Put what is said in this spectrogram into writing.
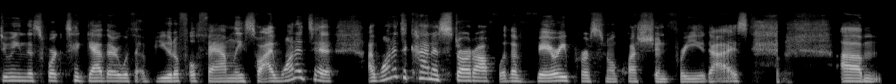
doing this work together with a beautiful family. So I wanted to, I wanted to kind of start off with a very personal question for you guys. Um,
